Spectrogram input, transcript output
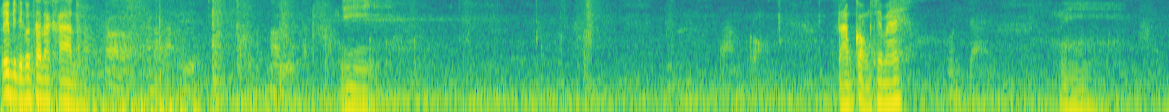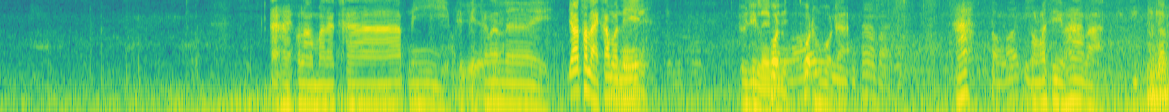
เอ้ยมีแต่เงินธนาคาร ก็ธนาคารนี่มาเลยครับนี่สามกล่องสามกล่องใช่ไหมคนจ่ายนี่อาหารของเรามาแล้วครับ นี่เผ็ดๆทั้งนั้นเลย ยอดเท่าไหร่ครับวันนี้ดูดิโคตรโคตรโหดอะห้าบาทฮะสองร้อยสี่สองร้อยสี่สิบห้าบาท ครับ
